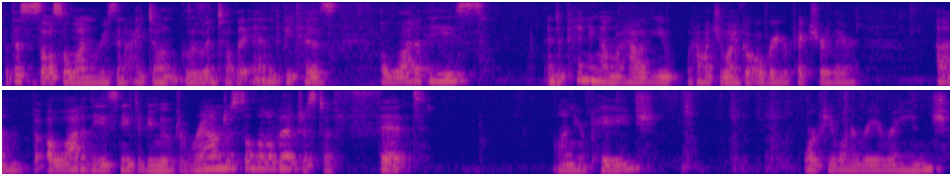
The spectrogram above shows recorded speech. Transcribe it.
But this is also one reason I don't glue until the end because a lot of these, and depending on how you how much you want to go over your picture there, um, but a lot of these need to be moved around just a little bit just to fit on your page. Or if you want to rearrange.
